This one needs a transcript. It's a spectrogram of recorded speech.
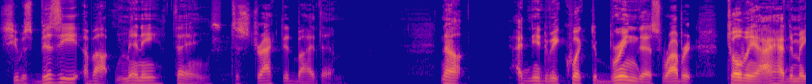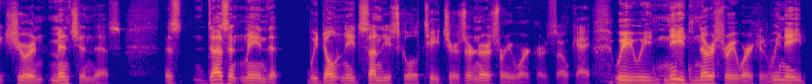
She was busy about many things, distracted by them. Now, I need to be quick to bring this. Robert told me I had to make sure and mention this. This doesn't mean that we don't need Sunday school teachers or nursery workers, okay? We, we need nursery workers. We need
